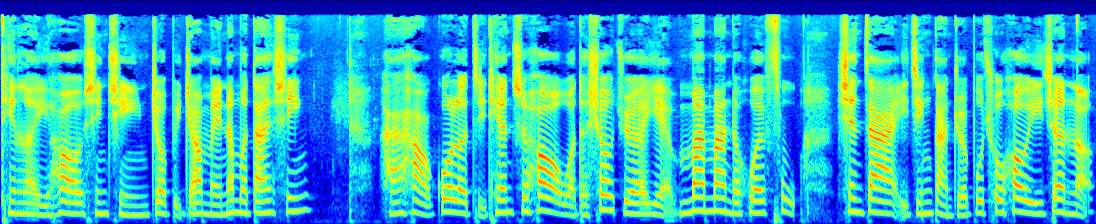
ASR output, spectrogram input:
听了以后心情就比较没那么担心。还好过了几天之后，我的嗅觉也慢慢的恢复，现在已经感觉不出后遗症了。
